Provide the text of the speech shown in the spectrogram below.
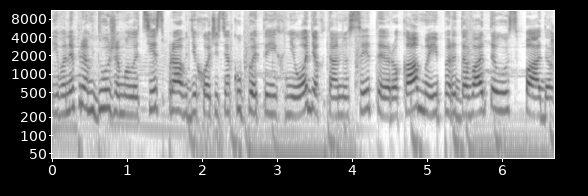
І вони прям дуже молодці. Справді хочеться купити їхній одяг та носити роками і передавати у спадок.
